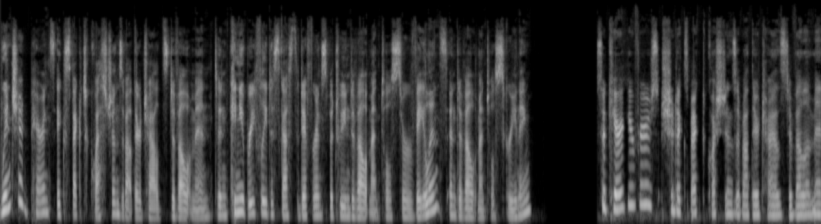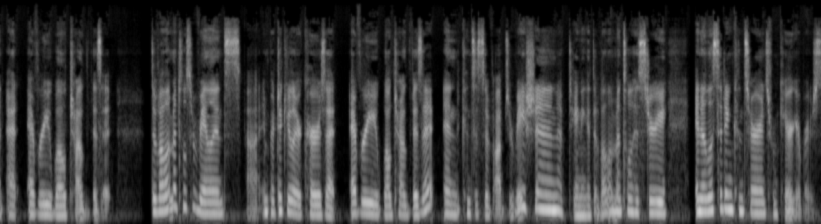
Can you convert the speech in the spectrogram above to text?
When should parents expect questions about their child's development? And can you briefly discuss the difference between developmental surveillance and developmental screening? So, caregivers should expect questions about their child's development at every well child visit. Developmental surveillance, uh, in particular, occurs at every well child visit and consists of observation, obtaining a developmental history, and eliciting concerns from caregivers.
